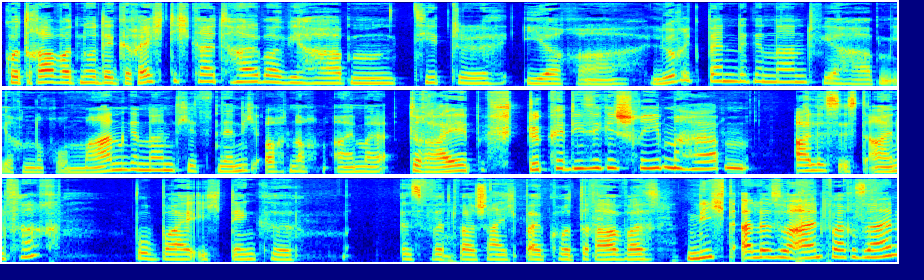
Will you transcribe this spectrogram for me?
Kurt Drawert, nur der Gerechtigkeit halber, wir haben Titel ihrer Lyrikbände genannt, wir haben ihren Roman genannt. Jetzt nenne ich auch noch einmal drei Stücke, die Sie geschrieben haben. Alles ist einfach wobei ich denke, es wird wahrscheinlich bei Kodravas nicht alle so einfach sein.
